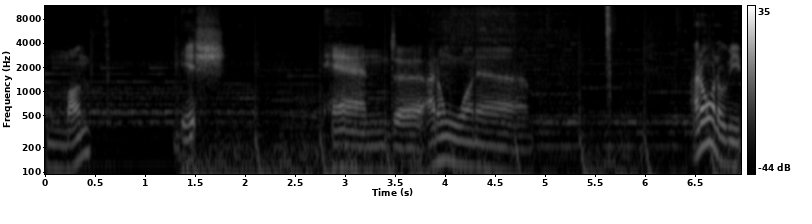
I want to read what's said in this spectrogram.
a month ish, and uh, I don't want to. I don't want to be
